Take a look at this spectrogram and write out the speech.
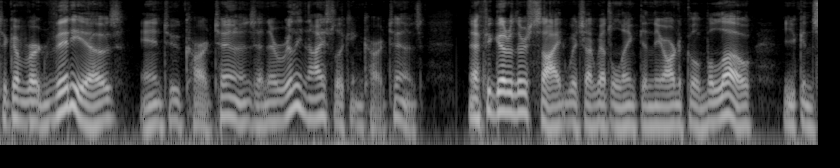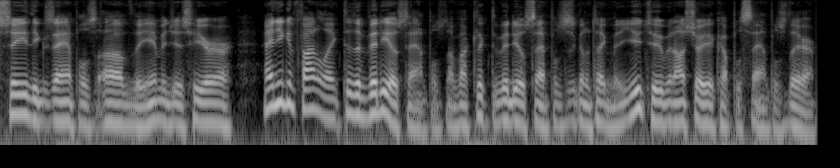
to convert videos into cartoons, and they're really nice looking cartoons. Now, if you go to their site, which I've got a link in the article below, you can see the examples of the images here, and you can find a link to the video samples. Now, if I click the video samples, it's going to take me to YouTube, and I'll show you a couple of samples there.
